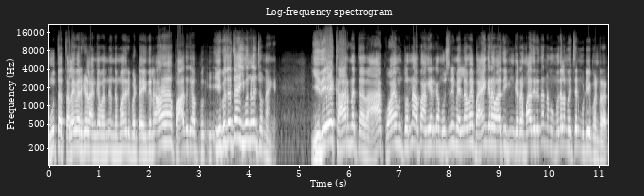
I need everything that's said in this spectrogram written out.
மூத்த தலைவர்கள் அங்கே வந்து இந்த மாதிரிப்பட்ட இதில் பாதுகாப்பு இதை தான் இவங்களும் சொன்னாங்க. இதே காரணத்தை தான் கோயம்புத்தூர்னா அப்போ அங்கே இருக்க முஸ்லீம் எல்லாமே பயங்கரவாதிங்கிற மாதிரி தான் நம்ம முதலமைச்சர் முடிவு பண்ணுறார்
